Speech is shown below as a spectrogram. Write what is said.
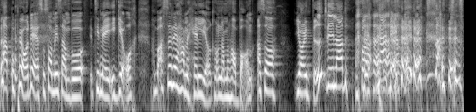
apropå det, så sa min sambo till mig igår, han bara, alltså det här med helger och när man har barn, alltså jag är inte utvilad. Bara, Nej, exakt.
